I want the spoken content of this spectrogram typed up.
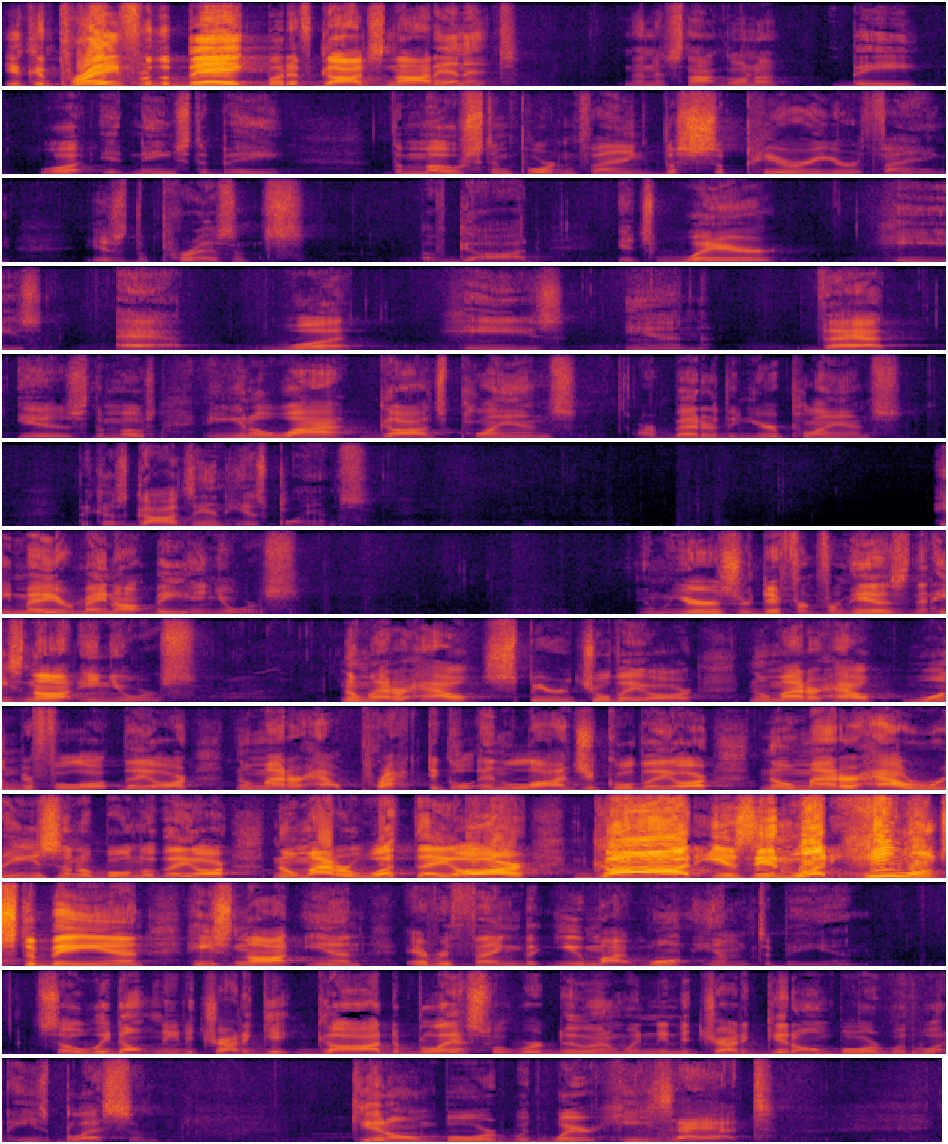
You can pray for the big, but if God's not in it, then it's not going to be what it needs to be. The most important thing, the superior thing, is the presence of God. It's where He's at, what He's in. That is the most. And you know why God's plans are better than your plans? Because God's in His plans. He may or may not be in yours. And when yours are different from His, then He's not in yours. No matter how spiritual they are, no matter how wonderful they are, no matter how practical and logical they are, no matter how reasonable they are, no matter what they are, God is in what He wants to be in. He's not in everything that you might want Him to be in. So we don't need to try to get God to bless what we're doing. We need to try to get on board with what He's blessing, get on board with where He's at.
